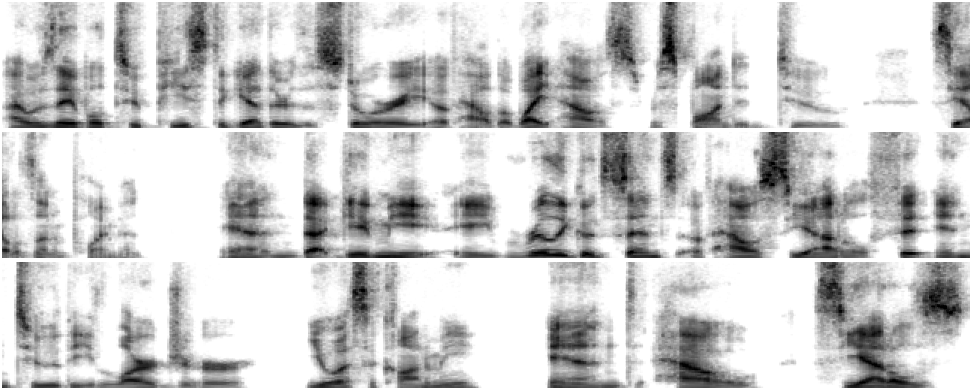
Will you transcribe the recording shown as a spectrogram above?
I was able to piece together the story of how the White House responded to Seattle's unemployment. And that gave me a really good sense of how Seattle fit into the larger US economy and how Seattle's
